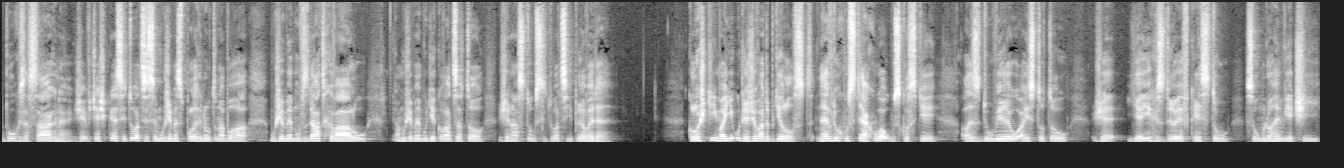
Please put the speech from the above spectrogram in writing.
Bůh zasáhne, že v těžké situaci se můžeme spolehnout na Boha, můžeme mu vzdát chválu a můžeme mu děkovat za to, že nás tou situací provede. Koloští mají udržovat bdělost, ne v duchu strachu a úzkosti, ale s důvěrou a jistotou, že jejich zdroje v Kristu jsou mnohem větší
